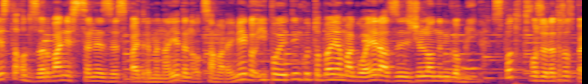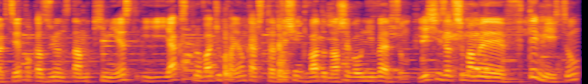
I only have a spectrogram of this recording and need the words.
Jest to odzorowanie sceny ze Spidermana 1 od Sama Raimiego i pojedynku Tobeya Maguire'a z Zielonym Goblinem. Spot tworzy retrospekcję, pokazując nam kim jest i jak sprowadził Pająka 42 do naszego uniwersum. Jeśli zatrzymamy w tym miejscu,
